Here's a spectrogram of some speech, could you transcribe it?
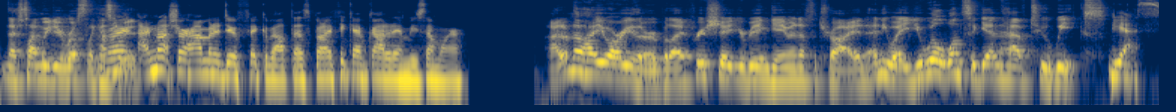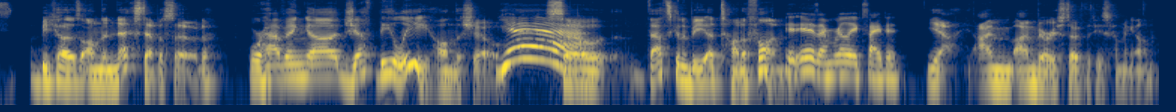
Next time we do wrestling I'm history. not, I'm not sure how I'm going to do a fic about this, but I think I've got it in me somewhere. I don't know how you are either, but I appreciate your being game enough to try. And anyway, you will once again have two weeks Yes. because on the next episode, we're having uh, Jeff B. Lee on the show. Yeah. So that's going to be a ton of fun. it is. I'm really excited. yeah, I'm I'm very stoked that he's coming on.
